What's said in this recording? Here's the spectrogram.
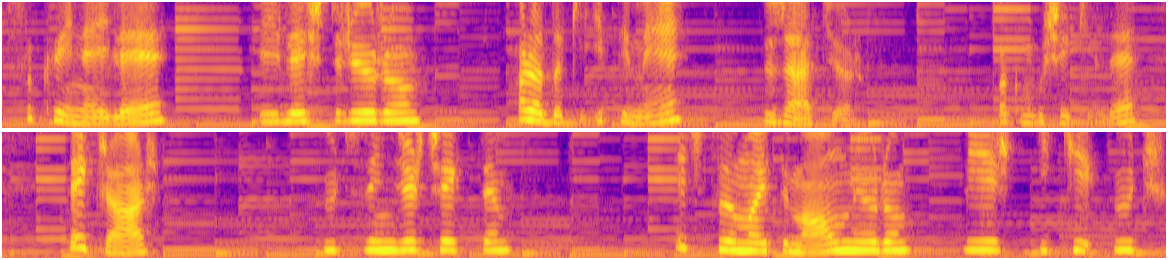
sık iğne ile birleştiriyorum. Aradaki ipimi düzeltiyorum. Bakın bu şekilde. Tekrar 3 zincir çektim. Hiç tığıma ipimi almıyorum. 1, 2, 3.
